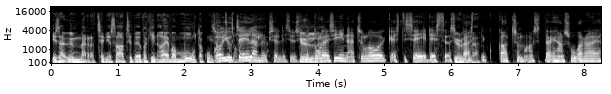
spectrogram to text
niin sä ymmärrät sen ja saat sitä jotakin aivan muuta kuin Se on just se kuvia. elämyksellisyys, Kyllä. joka tulee siinä, että sulla on oikeasti se edessä ja sä pääset niin katsomaan sitä ihan suoraan. Ja,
